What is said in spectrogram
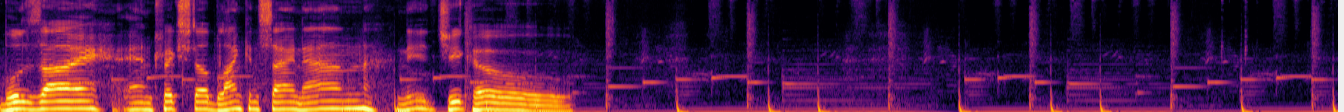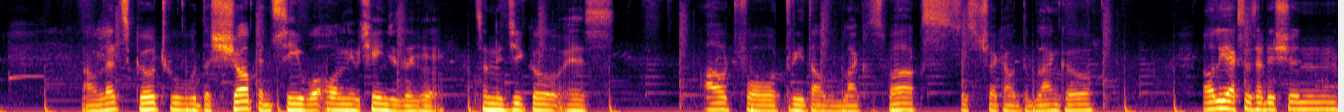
Bullseye, and Trickster, Blankenstein, and Nijiko. Now let's go to the shop and see what all new changes are here. So Nijiko is out for 3000 Blanko Sparks. Just check out the Blanko. Early Access Edition,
